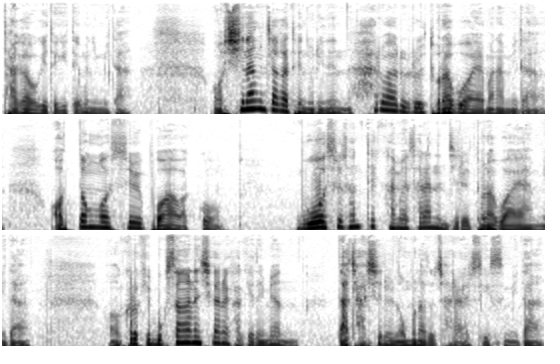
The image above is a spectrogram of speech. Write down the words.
다가오게 되기 때문입니다. 어, 신앙자가 된 우리는 하루하루를 돌아보아야만 합니다. 어떤 것을 보아왔고 무엇을 선택하며 살았는지를 돌아보아야 합니다. 어, 그렇게 묵상하는 시간을 갖게 되면 나 자신을 너무나도 잘 알 수 있습니다.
